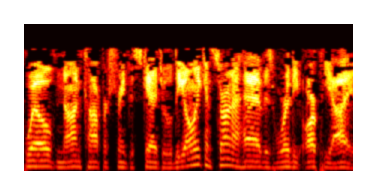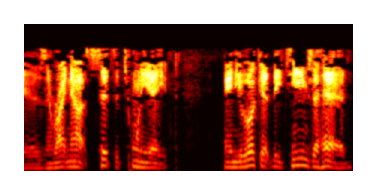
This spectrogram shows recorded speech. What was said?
12 non-conference strength of schedule. The only concern I have is where the RPI is, and right now it sits at 28. And you look at the teams ahead,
